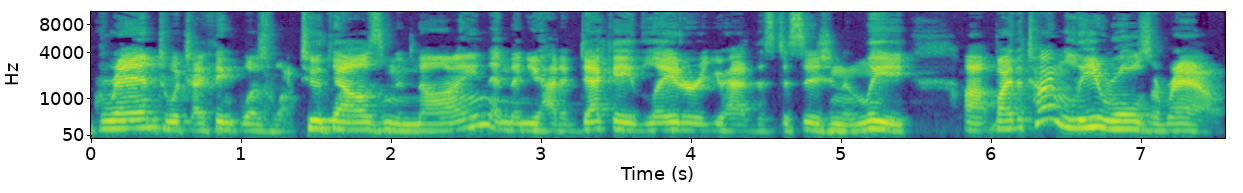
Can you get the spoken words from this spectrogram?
Grant, which I think was what 2009, and then you had a decade later, you had this decision in Le. Uh, by the time Le rolls around,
